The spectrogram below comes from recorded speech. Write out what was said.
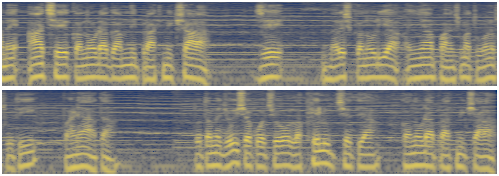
અને આ છે કનોડા ગામની પ્રાથમિક શાળા, જે નરેશ કનોડિયા અહીંયા પાંચમા ધોરણ સુધી ભણ્યા હતા. તો તમે જોઈ શકો છો, લખેલું જ છે ત્યાં, કનોડા પ્રાથમિક શાળા.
